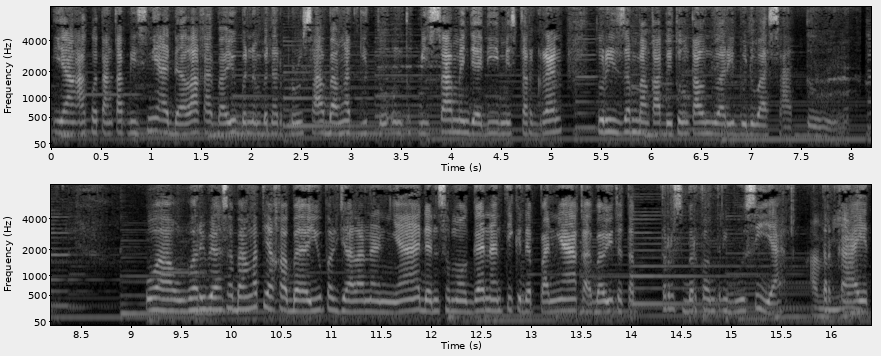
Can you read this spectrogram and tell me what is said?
yang aku tangkap di sini adalah kak Bayu benar-benar berusaha banget gitu untuk bisa menjadi Mr. Grand Tourism Bangka Belitung tahun 2021. Wow, luar biasa banget ya Kak Bayu perjalanannya dan semoga nanti ke depannya Kak Bayu tetap terus berkontribusi ya Amin. terkait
